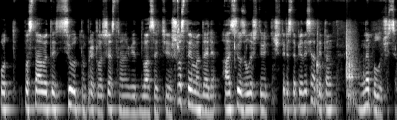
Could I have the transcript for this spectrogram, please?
от поставити цю, наприклад, шестерню від 26 моделі, а цю залишити від 450, то не вийде.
